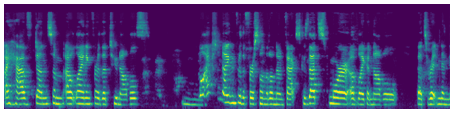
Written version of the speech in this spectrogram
I have done some outlining for the two novels. Mm. Well, actually not even for the first one, Little Known Facts, because that's more of like a novel that's written and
